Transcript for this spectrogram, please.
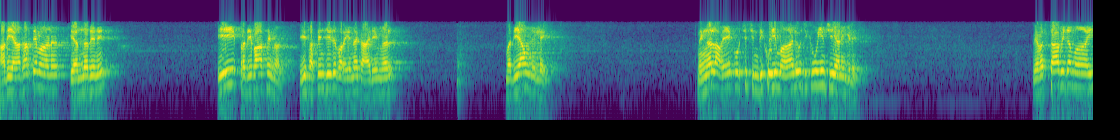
അത് യാഥാർത്ഥ്യമാണ് എന്നതിന് ഈ പ്രതിഭാസങ്ങൾ ഈ സത്യം ചെയ്ത് പറയുന്ന കാര്യങ്ങൾ മതിയാവുന്നില്ലേ? നിങ്ങൾ അവയെക്കുറിച്ച് ചിന്തിക്കുകയും ആലോചിക്കുകയും ചെയ്യുകയാണെങ്കിൽ വ്യവസ്ഥാപിതമായി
